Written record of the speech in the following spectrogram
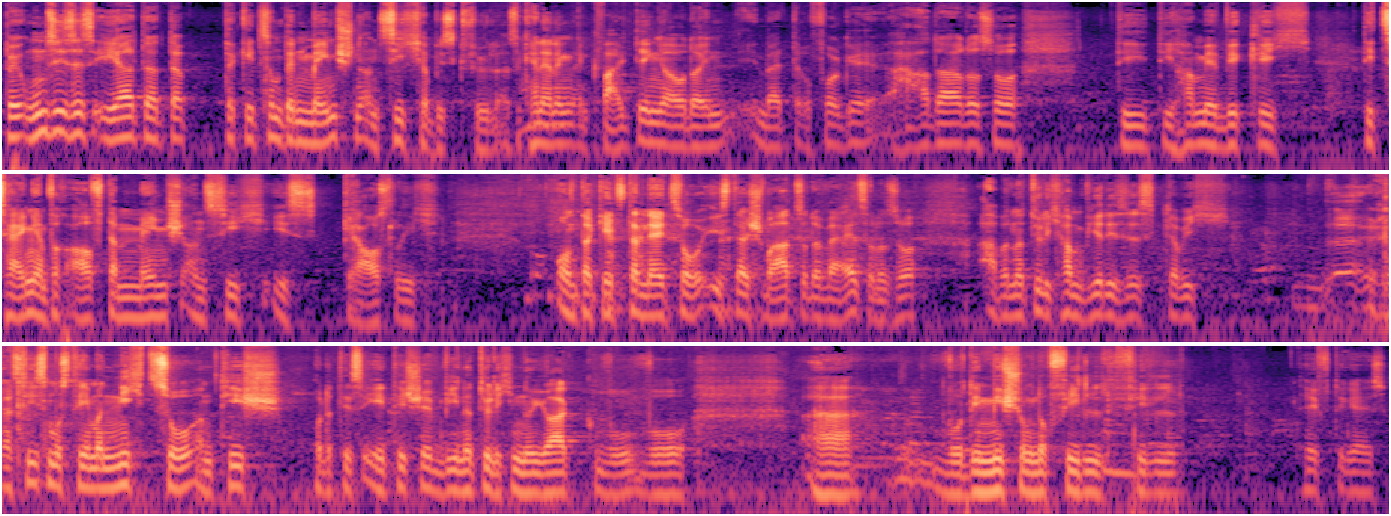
bei uns ist es eher, da, da, da geht es um den Menschen an sich, habe ich das Gefühl. Also keine Ahnung, ein Qualtinger oder in, in weiterer Folge Hader oder so, die, die haben ja wirklich, die zeigen einfach auf, der Mensch an sich ist grauslich. Und da geht es dann nicht so, ist er schwarz oder weiß oder so. Aber natürlich haben wir dieses, glaube ich, Rassismus-Thema nicht so am Tisch oder das Ethische wie natürlich in New York, wo, wo, äh, wo die Mischung noch viel, viel heftiger ist.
